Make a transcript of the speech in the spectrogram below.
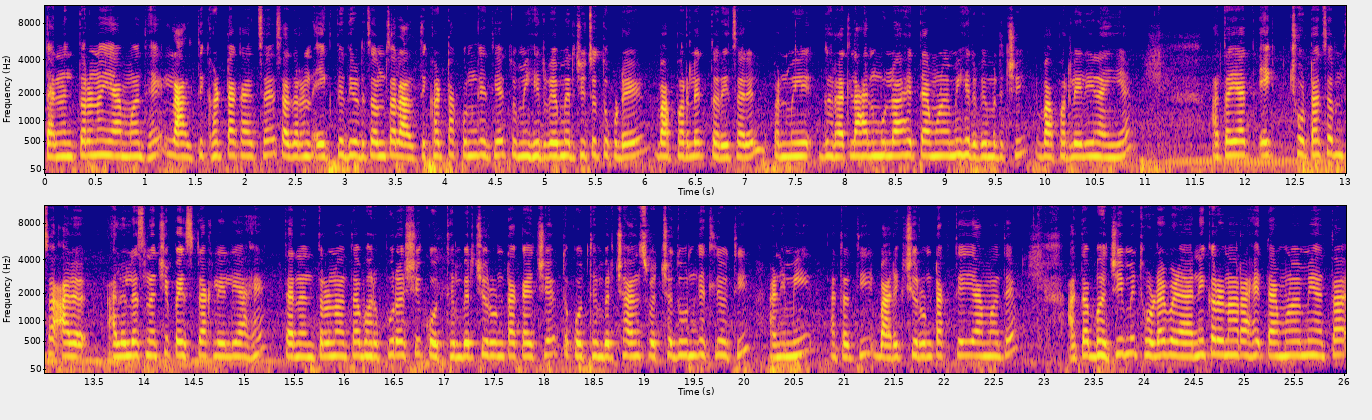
त्यानंतरनं यामध्ये लाल तिखट टाकायचं आहे. साधारण एक ते दीड चमचा लाल तिखट टाकून घेते. तुम्ही हिरवे मिरचीचे तुकडे वापरलेत तरी चालेल. पण मी घरात लहान मुलं आहेत त्यामुळे मी हिरवी मिरची वापरलेली नाही आहे आता यात एक छोटा चमचा आल आलं लसणाची पेस्ट टाकलेली आहे. त्यानंतरनं आता भरपूर अशी कोथिंबीर चिरून टाकायची आहे. तर कोथिंबीर छान स्वच्छ धुवून घेतली होती आणि मी आता ती बारीक चिरून टाकते यामध्ये. आता भजी मी थोड्या वेळाने करणार आहे. त्यामुळे मी आता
